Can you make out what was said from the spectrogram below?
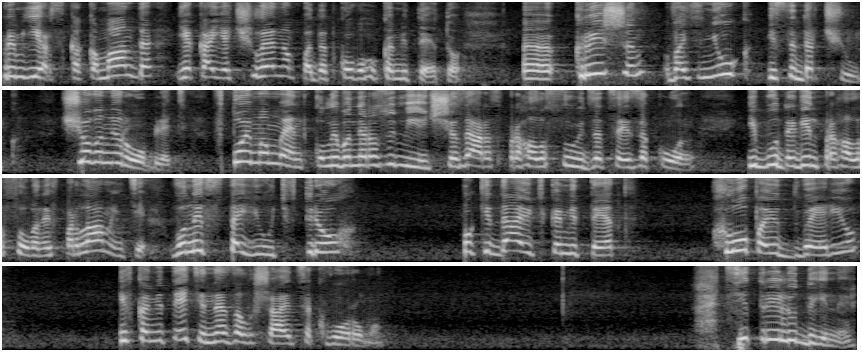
прем'єрська команда, яка є членом податкового комітету. Е, Кришин, Вознюк і Сидорчук. Що вони роблять? В той момент, коли вони розуміють, що зараз проголосують за цей закон, і буде він проголосований в парламенті, вони встають втрьох, покидають комітет, хлопають двер'ю, і в комітеті не залишається кворуму. Ці три людини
